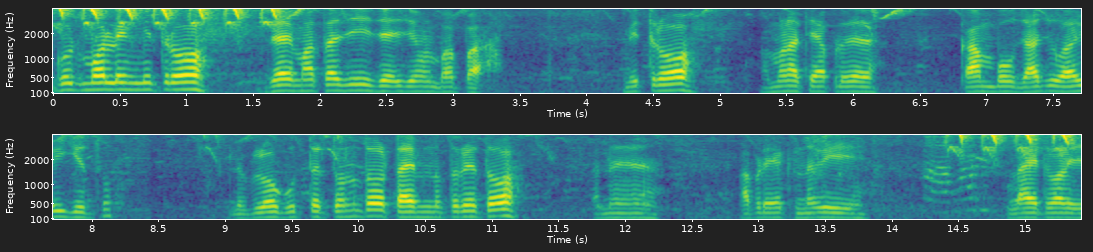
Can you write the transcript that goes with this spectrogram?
ગુડ મોર્નિંગ મિત્રો. જય માતાજી, જય જીવન બાપા. મિત્રો, હમણાંથી આપણે કામ બહુ જાજુ આવી ગયું હતું. એટલે બ્લોગ ઉતરતો નહોતો ટાઈમ નહોતો રહેતો. અને આપણે એક નવી લાઇટવાળી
